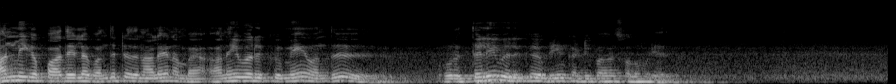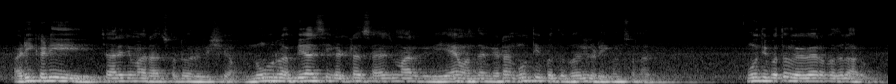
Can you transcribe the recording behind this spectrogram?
ஆன்மீக பாதையில் வந்துட்டதுனாலே நம்ம அனைவருக்குமே வந்து ஒரு தெளிவு இருக்குது அப்படின்னு கண்டிப்பாக சொல்ல முடியாது. அடிக்கடி சாரஜி மகாராஜ் சொல்கிற ஒரு விஷயம் நூறு அபியாசிகள்கிட்ட சஹஜ்மார்க்கு ஏன் வந்தேன்னு கேட்டால் நூற்றி பத்து பதில் கிடைக்கும்னு சொன்னார். நூற்றி பத்து வெவ்வேறு பதிலாக இருக்கும்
